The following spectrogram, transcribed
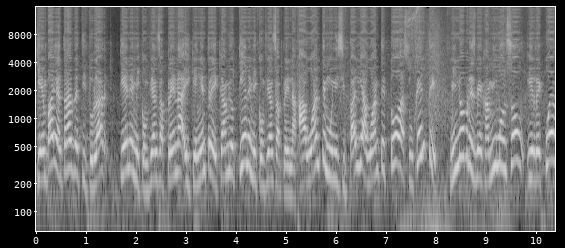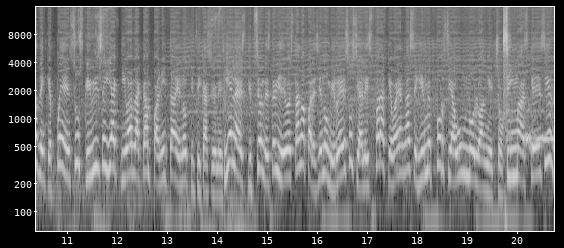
Quien vaya a entrar de titular tiene mi confianza plena y quien entre de cambio tiene mi confianza plena. Aguante Municipal y aguante toda su gente. Mi nombre es Benjamín Monzón y recuerden que pueden suscribirse y activar la campanita de notificaciones. Y en la descripción de este video están apareciendo mis redes sociales para que vayan a seguirme por si aún no lo han hecho. Sin más que decir,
